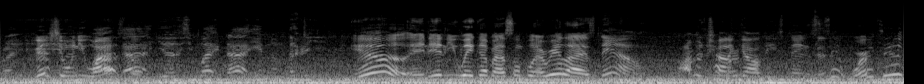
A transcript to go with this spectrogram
Right. Eventually, when you might wise, yeah, you might die in them thirty years. yeah and then you wake up at some point and realize damn i've been trying to get all these things. Is it worth it?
